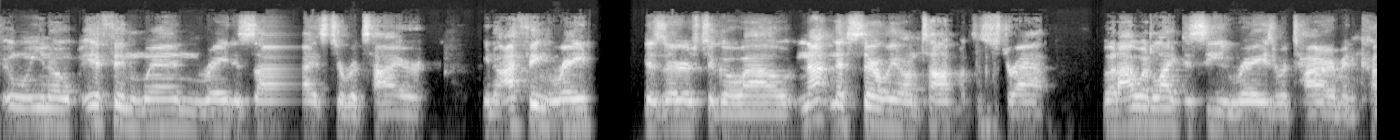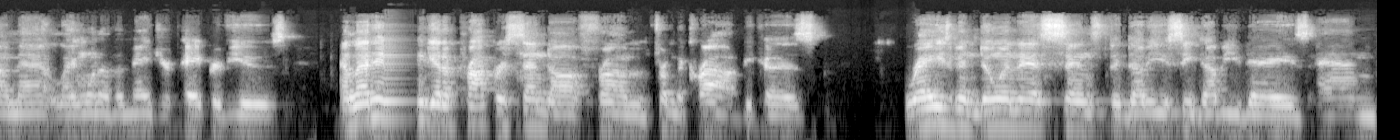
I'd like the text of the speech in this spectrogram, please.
you know, if and when Rey decides to retire, you know, I think Rey deserves to go out, not necessarily on top of the strap, but I would like to see Rey's retirement come at like one of the major pay per views and let him get a proper send off from from the crowd because Rey's been doing this since the WCW days, and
